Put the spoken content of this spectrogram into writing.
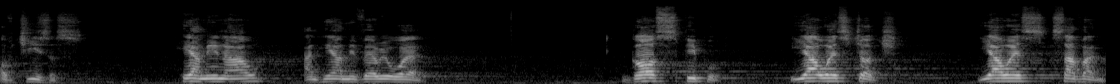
of Jesus. Hear me now and hear me very well. God's people, Yahweh's church, Yahweh's servant,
